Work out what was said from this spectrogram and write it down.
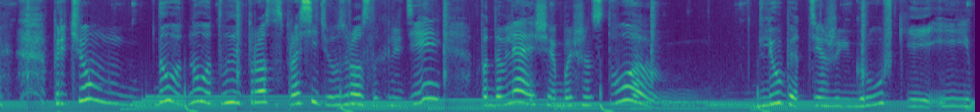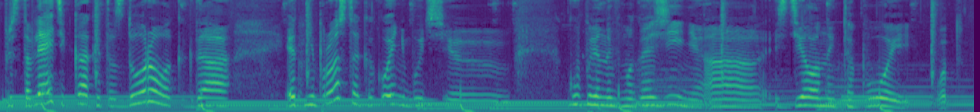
Причем, ну, ну вот вы просто спросите у взрослых людей, подавляющее большинство любят те же игрушки, и представляете, как это здорово, когда это не просто какой-нибудь э, купленный в магазине, а сделанный тобой, вот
